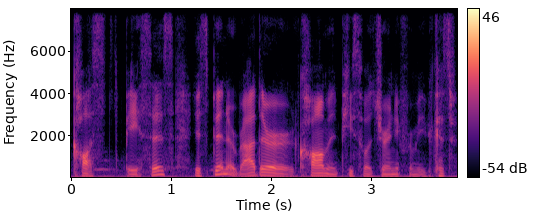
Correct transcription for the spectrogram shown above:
cost basis, it's been a rather calm and peaceful journey for me because,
